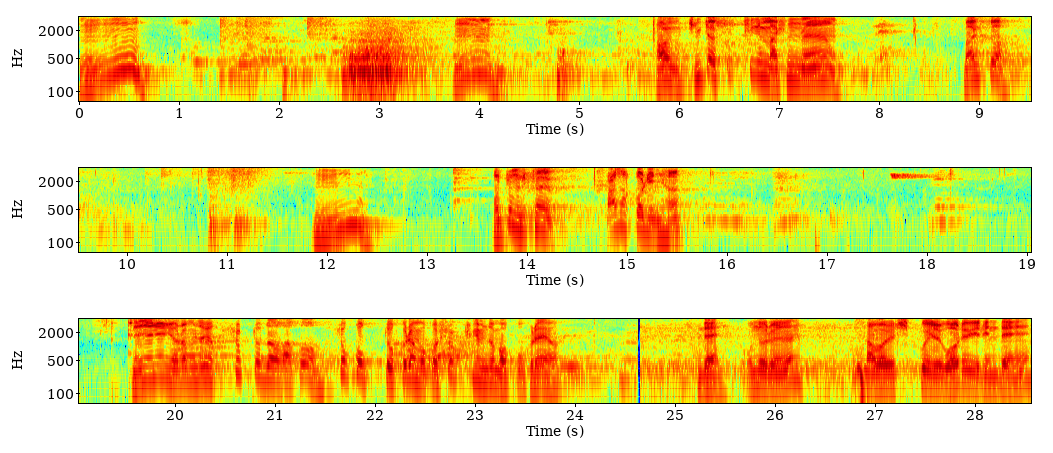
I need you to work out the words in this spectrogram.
음. 음. 아유, 진짜 쑥튀김 맛있네. 맛있어. 음. 어쩜 이렇게 바삭거리냐? 내년엔 여러분들 쑥 뜯어갖고 쑥국도 끓여 먹고 쑥튀김도 먹고 그래요. 네, 오늘은 4월 19일 월요일인데,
